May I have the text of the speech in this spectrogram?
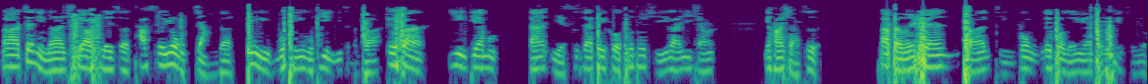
那这里呢需要说的是，他是用讲的，并无凭无据，你怎么抓？就算印 DM 单，也是在背后偷偷写了一行一行小字。那本文宣传仅供内部人员培训使用。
